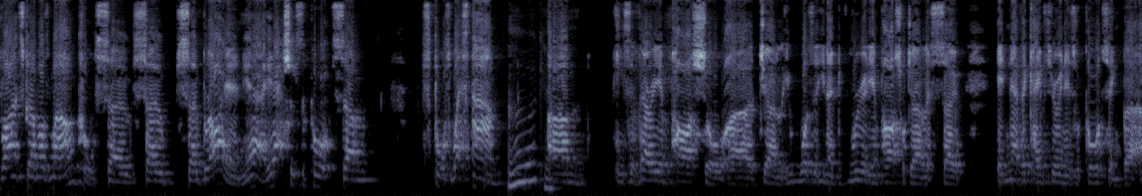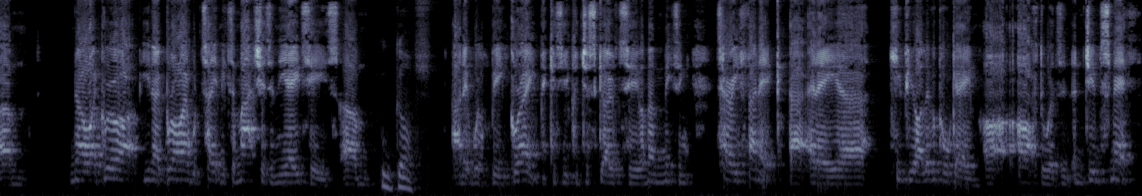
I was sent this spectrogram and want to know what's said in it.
Brian Scovell's my uncle, so so so Brian, yeah, he actually supports um, supports West Ham. Oh, okay. Um, he's a very impartial uh, journalist. He was a you know really impartial journalist, so it never came through in his reporting. But um, no, I grew up. You know, Brian would take me to matches in the eighties. Um, oh gosh and it would be great because you could just go to. I remember meeting Terry Fenwick at, at a uh, QPR Liverpool game uh, afterwards, and, and, Jim Smith,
